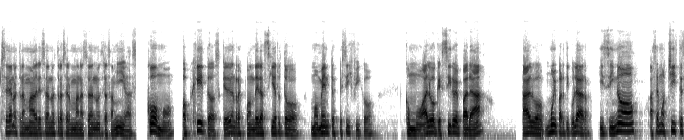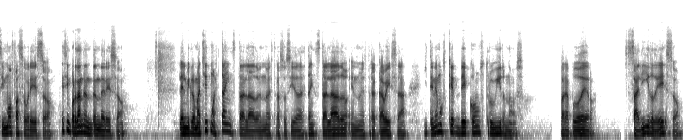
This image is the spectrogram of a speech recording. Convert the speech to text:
sea nuestra madre, sea nuestras hermanas, sean nuestras amigas, como objetos que deben responder a cierto momento específico, como algo que sirve para algo muy particular. Y si no, hacemos chistes y mofas sobre eso. Es importante entender eso. El micromachismo está instalado en nuestra sociedad, está instalado en nuestra cabeza y tenemos que deconstruirnos para poder salir de eso,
